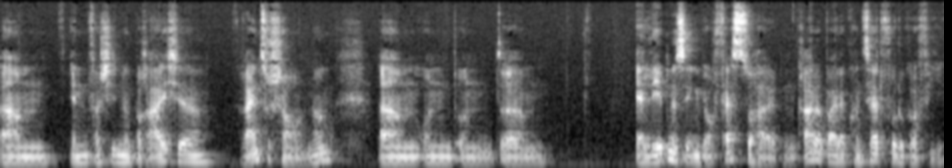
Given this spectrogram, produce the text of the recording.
ähm, in verschiedene Bereiche reinzuschauen ne? Ähm, und, und ähm, Erlebnisse irgendwie auch festzuhalten. Gerade bei der Konzertfotografie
